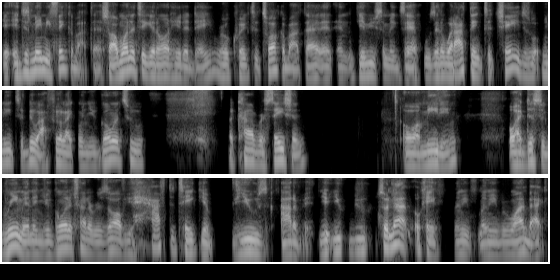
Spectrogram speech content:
it, it, just made me think about that. So I wanted to get on here today, real quick, to talk about that and, and give you some examples. And what I think to change is what we need to do. I feel like when you go into a conversation or a meeting or a disagreement and you're going to try to resolve, you have to take your views out of it. You, you, you so not okay. Let me let me rewind back.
